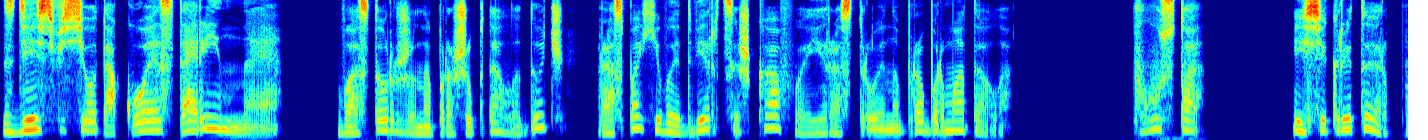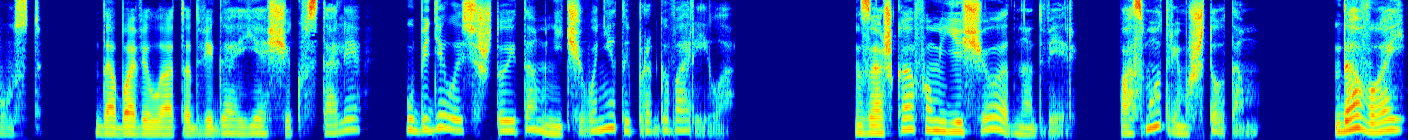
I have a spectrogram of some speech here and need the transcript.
Здесь все такое старинное!» — восторженно прошептала дочь, распахивая дверцы шкафа и расстроенно пробормотала. «Пусто!» «И секретер пуст», — добавила, отодвигая ящик в столе, убедилась, что и там ничего нет, и проговорила. За шкафом еще одна дверь. Посмотрим, что там. «Давай»,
